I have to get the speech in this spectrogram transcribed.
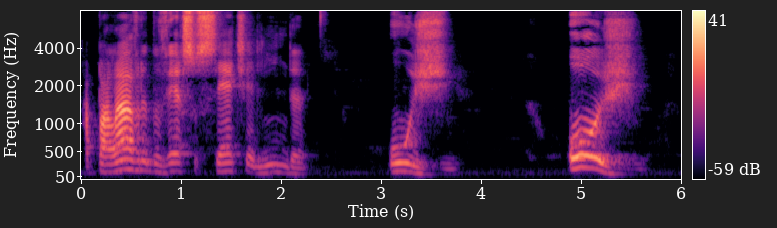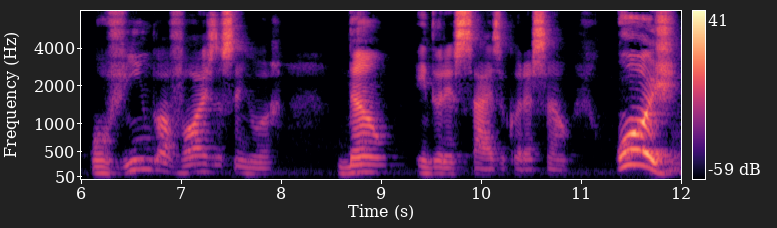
A palavra do verso 7 é linda. Hoje, hoje, ouvindo a voz do Senhor, não endureçais o coração. Hoje,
